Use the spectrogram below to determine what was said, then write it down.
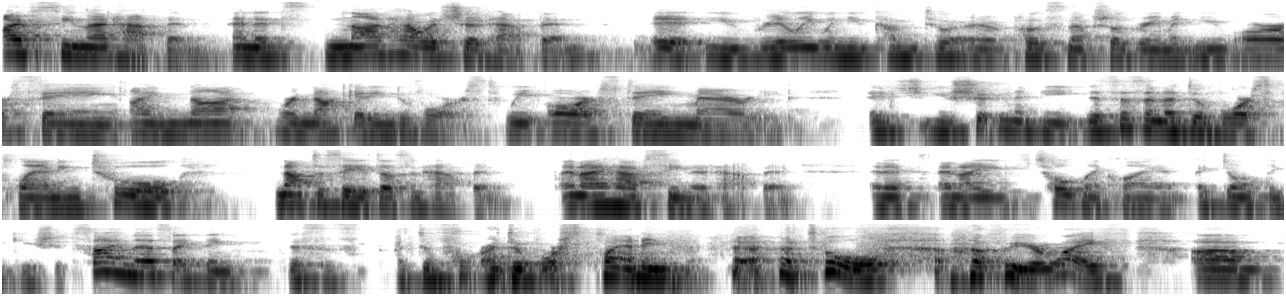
I've seen that happen, and it's not how it should happen. It, you really, when you come to a post-nuptial agreement, you are saying, "I'm not. We're not getting divorced. We are staying married." It's, you shouldn't be. This isn't a divorce planning tool. Not to say it doesn't happen, and I have seen it happen and it's and I've told my client, I don't think you should sign this. I think this is a divorce, a divorce planning tool for your wife. Um,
